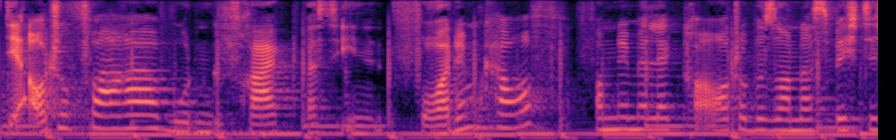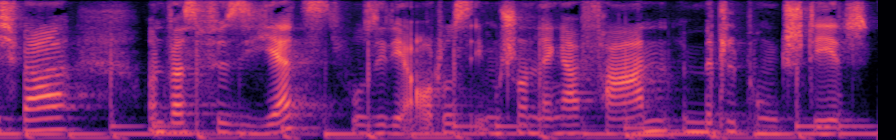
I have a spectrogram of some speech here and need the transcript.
Die Autofahrer wurden gefragt, was ihnen vor dem Kauf von dem Elektroauto besonders wichtig war und was für sie jetzt, wo sie die Autos eben schon länger fahren, im Mittelpunkt steht.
